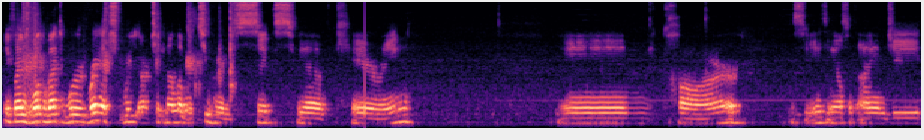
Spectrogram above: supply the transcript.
Hey friends, welcome back to Word Ranch. We are taking on level 206. We have caring and car. Let's see, anything else with ing?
